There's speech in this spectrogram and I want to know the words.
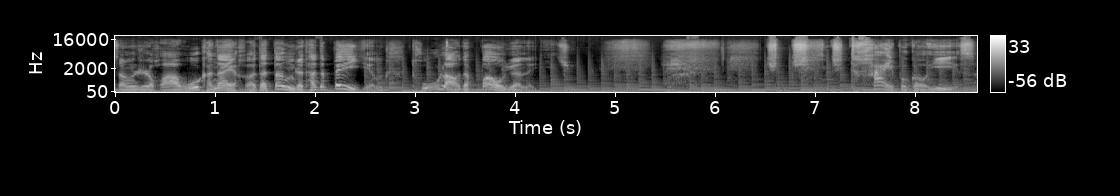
曾日华无可奈何地瞪着他的背影，徒劳地抱怨了一句：“这这这太不够意思，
